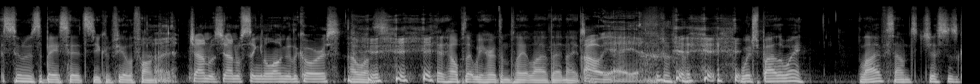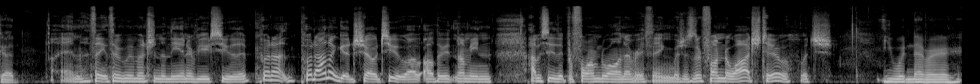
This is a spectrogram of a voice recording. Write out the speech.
as soon as the bass hits, you can feel the funk. Uh, John was John was singing along to the chorus. I was. it helped that we heard them play it live that night. Too. Oh yeah, yeah. Which, by the way, live sounds just as good. And I think, I think we mentioned in the interview too, they put on put on a good show too. Other, I mean, obviously they performed well and everything, which is they're fun to watch too. Which You would never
